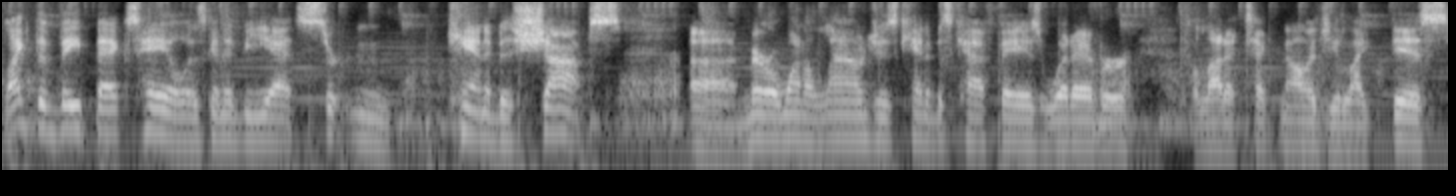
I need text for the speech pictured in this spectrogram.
like the VapeXhale, is going to be at certain cannabis shops, uh, marijuana lounges, cannabis cafes, whatever. A lot of technology like this.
